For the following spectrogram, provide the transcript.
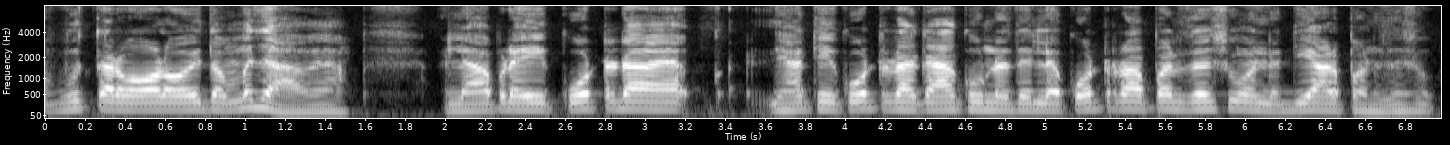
ઉતારવાવાળો હોય તો મજા આવે આમ એટલે આપણે એ કોટડા, ત્યાંથી કોટડા કે આખું નથી, એટલે કોટડા પણ જશું અને દિયાળ પણ જશું.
